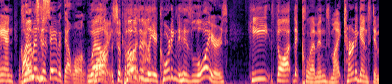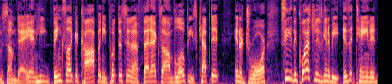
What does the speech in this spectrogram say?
And Why Clemens would you save it that long? well, Why? Supposedly, according to his lawyers, he thought that Clemens might turn against him someday, and he thinks like a cop, and he put this in a FedEx envelope. He's kept it in a drawer. See, the question is going to be is it tainted?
